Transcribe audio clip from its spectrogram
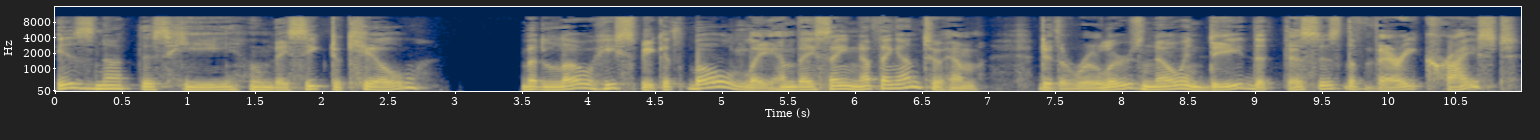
Is not this he whom they seek to kill? But lo, he speaketh boldly, and they say nothing unto him. Do the rulers know indeed that this is the very Christ?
